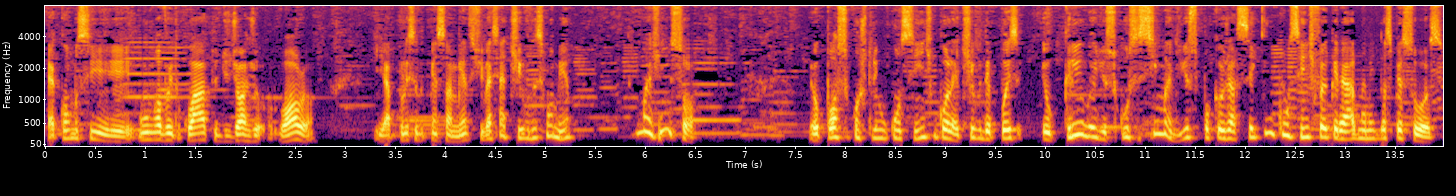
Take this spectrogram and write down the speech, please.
É como se 1984 de George Orwell e a Polícia do Pensamento estivessem ativos nesse momento. Imagine só, eu posso construir um consciente, um coletivo, depois eu crio meu discurso em cima disso, porque eu já sei que inconsciente foi criado na mente das pessoas.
